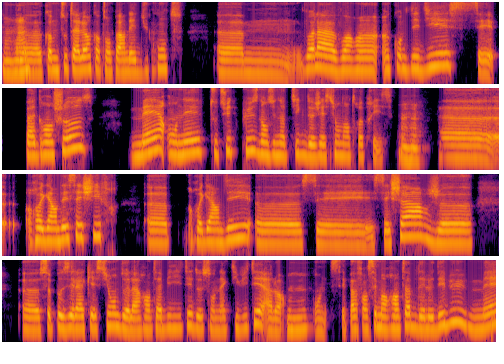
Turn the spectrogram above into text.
Mhm. comme tout à l'heure quand on parlait du compte. voilà, avoir un, un compte dédié, c'est pas grand chose, mais on est tout de suite plus dans une optique de gestion d'entreprise. Mhm. regardez ces chiffres. Euh, regarder euh, ses, charges, euh, se poser la question de la rentabilité de son activité. Alors, mmh c'est pas forcément rentable dès le début, mais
